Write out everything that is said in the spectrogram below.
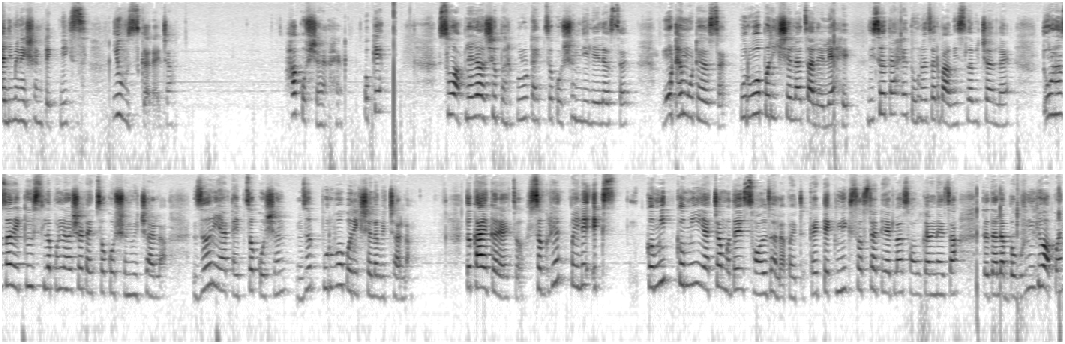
एलिमिनेशन टेक्निक्स यूज करायच्या. हा क्वेश्चन आहे. ओके सो आपल्याला असे भरपूर टाईपचे क्वेश्चन दिलेले असतात. मोठे मोठे असतात. पूर्व परीक्षेला चाललेले आहे. दिसत आहे दोन हजार बावीसला विचारला आहे दोन हजार एकवीसला पण अशा टाईपचा क्वेश्चन विचारला. जर या टाईपचा क्वेश्चन जर पूर्व परीक्षेला विचारला तर काय करायचं? सगळ्यात पहिले एक कमीत कमी याच्यामध्ये सॉल्व झाला पाहिजे. काही टेक्निक्स असतात यातला सॉल्व करण्याचा तर त्याला बघून घेऊ आपण.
